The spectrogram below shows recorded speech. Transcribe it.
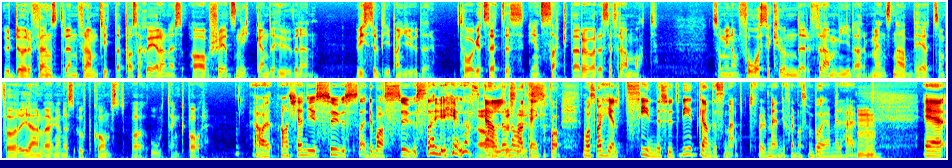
Ur dörrfönstren framtittar passagerarnas avskedsnickande huvuden. Visselpipan ljuder. Tåget sättes i en sakta rörelse framåt. Som inom få sekunder frammilar med en snabbhet som före järnvägarnas uppkomst var otänkbar. Ja, man känner ju susar, det bara susar i hela skallen ja, när man tänker på. Det måste vara helt sinnesutvidgande snabbt för människorna som börjar med det här. Mm. Eh,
